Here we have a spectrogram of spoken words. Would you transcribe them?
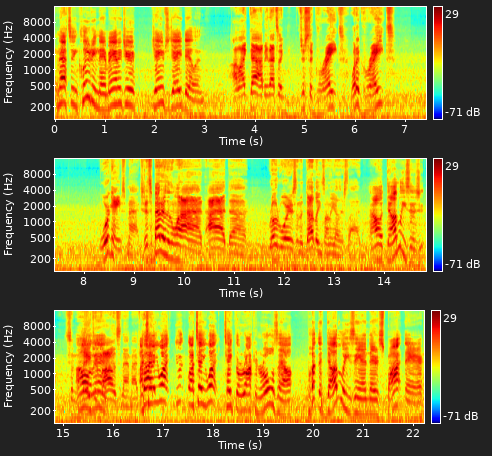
and that's including their manager James J. Dillon. I like that. I mean, that's a just a great. What a great War Games match. It's better than the one I had. I had uh, Road Warriors and the Dudleys on the other side. Oh, Dudley's is. Some Oh, major man. violence in that match. I But- tell you what. I tell you what. Take the Rock and Rolls out. Put the Dudleys in their spot there.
